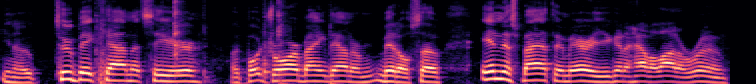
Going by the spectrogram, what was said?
You know, two big cabinets here, a drawer bank down the middle. So in this bathroom area, you're going to have a lot of room.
